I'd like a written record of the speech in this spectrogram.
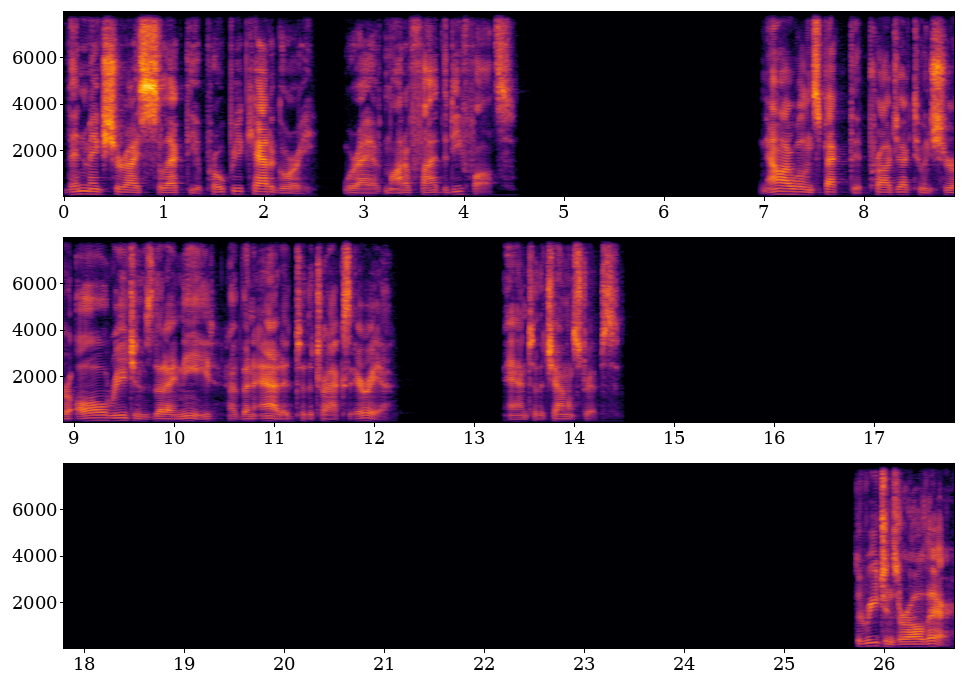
Then make sure I select the appropriate category where I have modified the defaults. Now I will inspect the project to ensure all regions that I need have been added to the tracks area and to the channel strips. The regions are all there.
